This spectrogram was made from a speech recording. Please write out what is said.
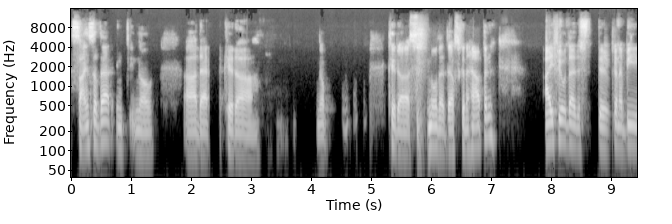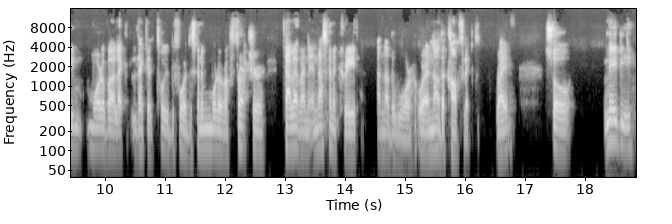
signs of that. In, you know, uh, that could uh, you know could uh, know that that's going to happen. I feel that there's going to be more of a like like I told you before. There's going to be more of a fracture Taliban, and that's going to create another war or another conflict, right? So maybe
